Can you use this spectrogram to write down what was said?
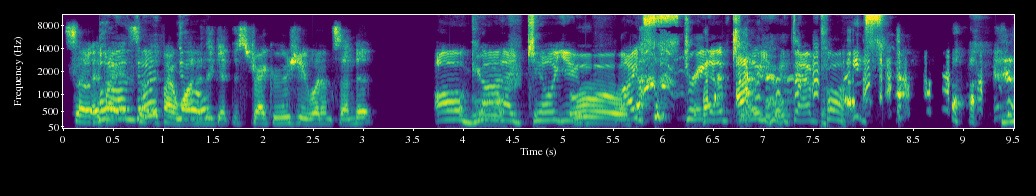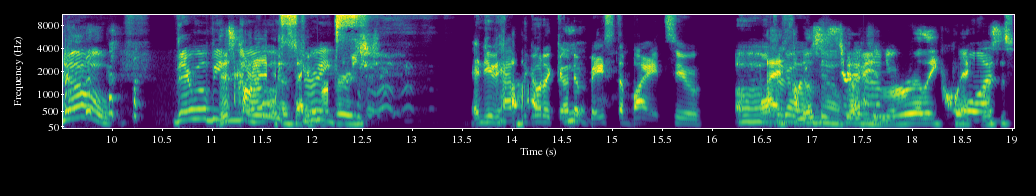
So if But I so if I wanted to get the Strike Rouge, you wouldn't send it. Oh God, Ooh. I'd kill you! Ooh. I'd straight up kill you at that point. no, there will be This no conversation is strikes. Diverged. and you'd have to go to Gundam base to buy it too. Oh I God, this is no. gonna be really quick. One This is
